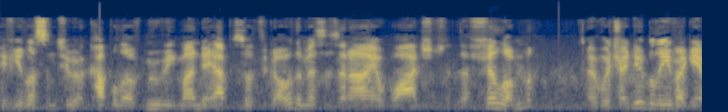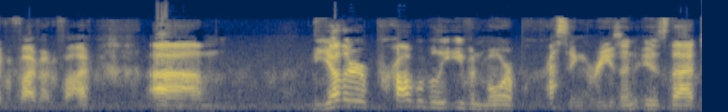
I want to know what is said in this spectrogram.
if you listen to a couple of Movie Monday episodes ago, the missus and I watched the film, of which I do believe I gave a 5 out of 5. Um, the other, probably even more pressing reason, is that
